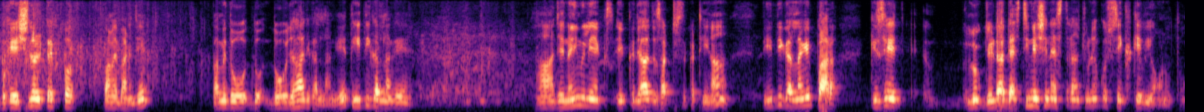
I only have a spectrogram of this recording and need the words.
ਵੋਕੇਸ਼ਨਲ ਟ੍ਰਿਪ ਭਾਵੇਂ ਬਣ ਜੇ, ਭਾਵੇਂ ਦੋ, ਦੋ- ਦੋ ਜਹਾਜ਼ ਕਰ ਲਾਂਗੇ 30 30 ਕਰ ਲਾਂਗੇ। ਹਾਂ, ਜੇ ਨਹੀਂ ਮਿਲੇ ਇੱਕ ਇੱਕ ਜਹਾਜ਼ 'ਚ 60 ਇਕੱਠੀਆਂ 30 30 ਕਰ ਲਾਂਗੇ, ਪਰ ਕਿਸੇ, ਲੋ- ਜਿਹੜਾ ਡੈਸਟੀਨੇਸ਼ਨ ਇਸ ਤਰ੍ਹਾਂ ਚੁਣੇ ਕੋਈ ਸਿੱਖ ਕੇ ਵੀ ਆਉਣ ਉਤੋਂ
